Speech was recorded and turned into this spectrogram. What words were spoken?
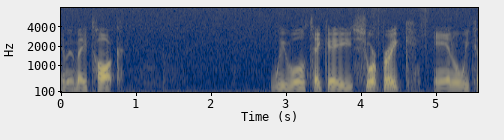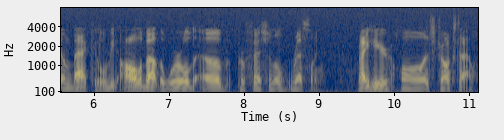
MMA talk. We will take a short break and when we come back, it will be all about the world of professional wrestling right here on Strong Style.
